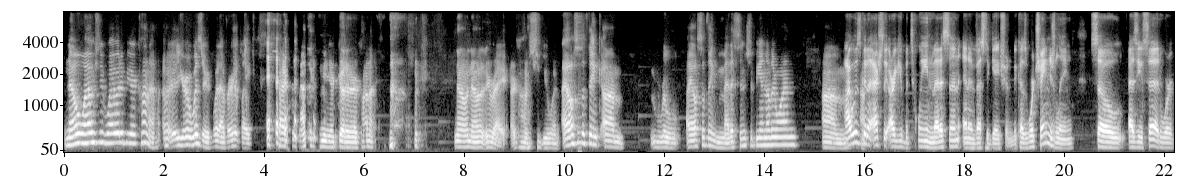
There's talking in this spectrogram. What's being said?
no, why would you, why would it be Arcana? Uh, you're a wizard, whatever. Like try to magic to mean you're good at Arcana. no, no, you're right. Arcana should be one. I also think um, rel- I also think medicine should be another one. Um, I was going to actually argue between medicine and investigation because we're changeling. So, as you said, we're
